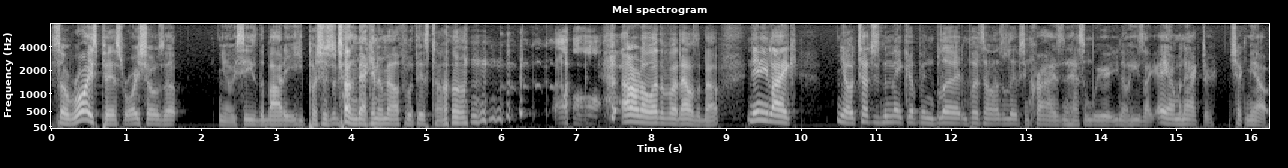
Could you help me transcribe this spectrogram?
So Roy's pissed. Roy shows up. You know, he sees the body. He pushes her tongue back in her mouth with his tongue. I don't know what the fuck that was about. And then he like, you know, touches the makeup and blood and puts it on his lips and cries and has some weird, you know, he's like, "Hey, I'm an actor. Check me out."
